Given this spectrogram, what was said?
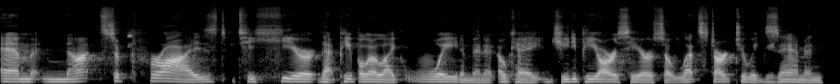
am not surprised to hear that people are like, wait a minute, okay, GDPR is here, so let's start to examine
